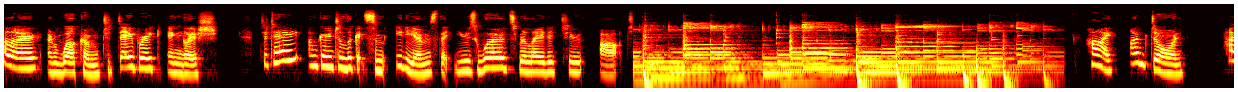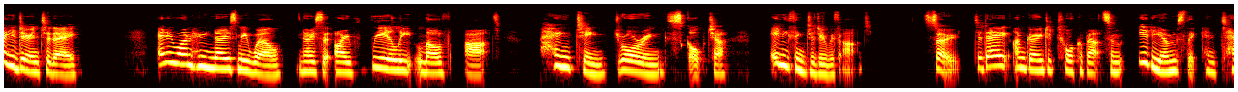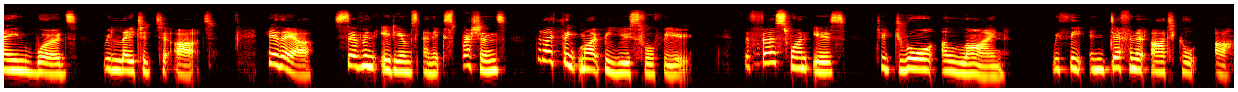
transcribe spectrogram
Hello and welcome to Daybreak English. Today I'm going to look at some idioms that use words related to art. Hi, I'm Dawn. How are you doing today? Anyone who knows me well knows that I really love art. Painting, drawing, sculpture, anything to do with art. So, today I'm going to talk about some idioms that contain words related to art. Here they are seven idioms and expressions that I think might be useful for you. The first one is to draw a line with the indefinite article a.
